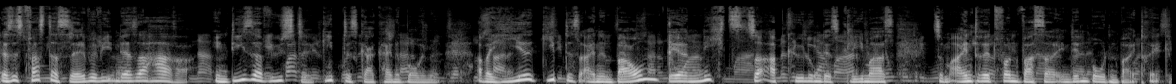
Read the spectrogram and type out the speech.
Das ist fast dasselbe wie in der Sahara. In dieser Wüste gibt es gar keine Bäume, aber hier gibt es einen Baum, der nichts zur Abkühlung des Klimas, zum Eintritt von Wasser in den Boden beiträgt.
